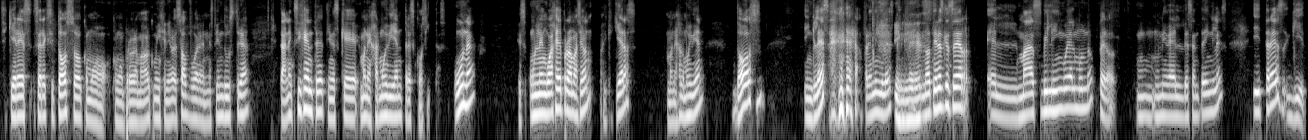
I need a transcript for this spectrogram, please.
si quieres ser exitoso como, como programador, como ingeniero de software en esta industria tan exigente, tienes que manejar muy bien tres cositas. Una es un lenguaje de programación, el que quieras, manéjalo muy bien. Dos, inglés, aprende inglés. Inglés. No tienes que ser el más bilingüe del mundo, pero un, un nivel decente de inglés. Y tres, Git.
